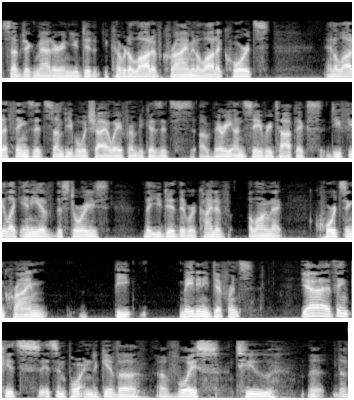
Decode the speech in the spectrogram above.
subject matter, and you did you covered a lot of crime and a lot of courts and a lot of things that some people would shy away from because it's very unsavory topics. Do you feel like any of the stories that you did that were kind of along that courts and crime beat made any difference? Yeah, I think it's it's important to give a, a voice to the the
